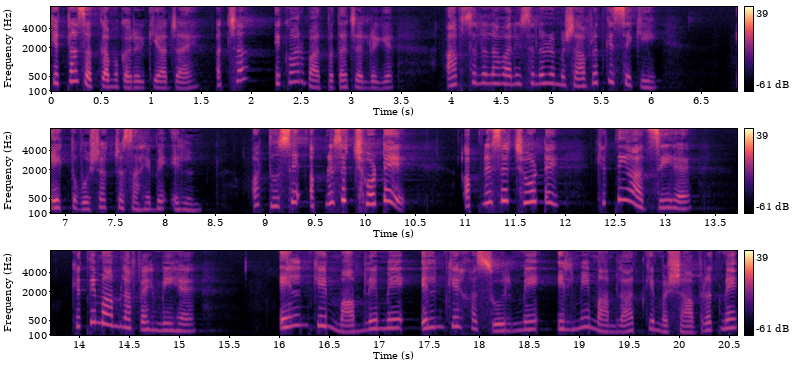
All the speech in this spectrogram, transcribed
کتنا صدقہ مقرر کیا جائے؟ اچھا ایک اور بات پتا چل رہی ہے۔ آپ صلی اللہ علیہ وسلم نے مشاورت کس سے کی؟ ایک تو وہ شخص جو صاحب علم، اور دوسرے اپنے سے چھوٹے، اپنے سے چھوٹے۔ کتنی عاجزی ہے، کتنی معاملہ فہمی ہے۔ علم کے معاملے میں، علم کے حصول میں، علمی معاملات کے مشاورت میں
